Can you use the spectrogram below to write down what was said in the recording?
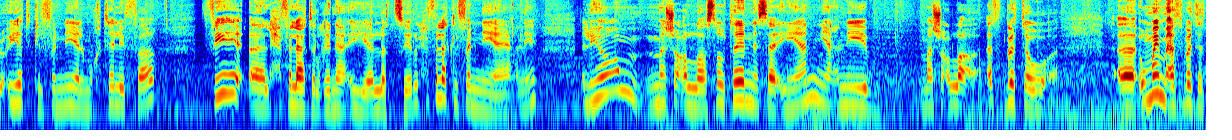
رؤيتك الفنية المختلفة في الحفلات الغنائية اللي تصير الحفلات الفنية يعني اليوم ما شاء الله صوتين نسائيا يعني ما شاء الله أثبتوا آه، أميمة أثبتت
